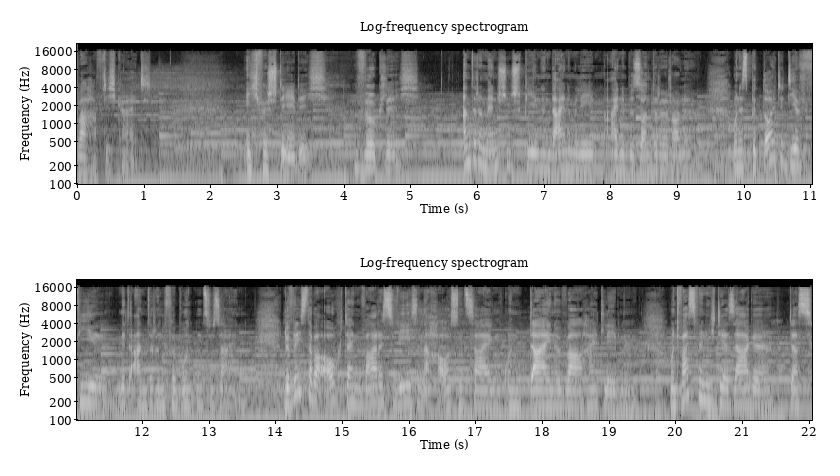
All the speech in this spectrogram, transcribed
Wahrhaftigkeit. Ich verstehe dich, wirklich. Andere Menschen spielen in deinem Leben eine besondere Rolle und es bedeutet dir viel, mit anderen verbunden zu sein. Du willst aber auch dein wahres Wesen nach außen zeigen und deine Wahrheit leben. Und was, wenn ich dir sage, dass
